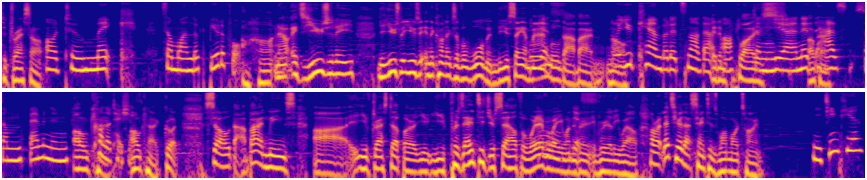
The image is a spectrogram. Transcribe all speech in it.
to dress up, or to make someone look beautiful. Huh. Now, it's usually, you usually use it in the context of a woman. Do you say a man Yes. will 打扮? No. Well, you can, but it's not that It implies- often. Yeah, and it okay. has some feminine okay. connotations. Okay, good. So 打扮 means uh, you've dressed up or you, you've presented yourself or whatever way you want to Mm, yes. do it really well. All right, let's hear that sentence one more time. 你今天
